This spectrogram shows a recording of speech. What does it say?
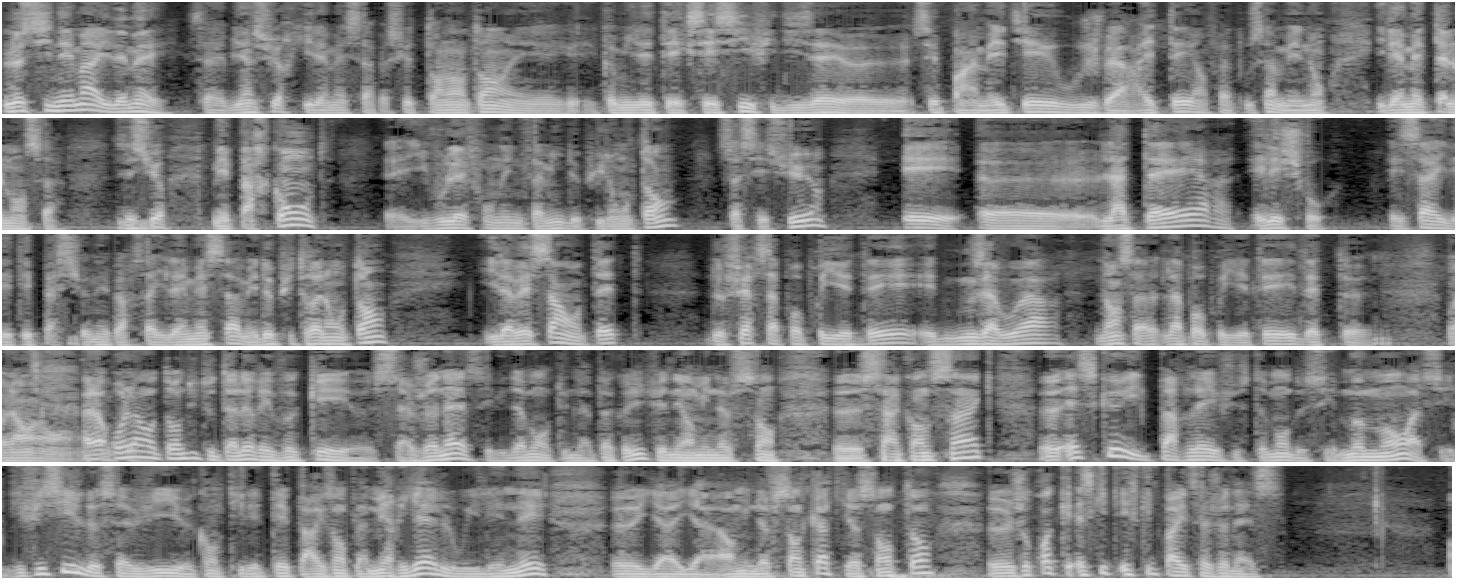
Le cinéma, il aimait. C'est bien sûr qu'il aimait ça, parce que de temps en temps, et, comme il était excessif, il disait euh, c'est pas un métier où je vais arrêter, enfin tout ça. Mais non, il aimait tellement ça, c'est sûr. Mais par contre, il voulait fonder une famille depuis longtemps, ça c'est sûr et euh, la terre et les chevaux. Et ça, il était passionné par ça, il aimait ça, mais depuis très longtemps, il avait ça en tête de faire sa propriété et de nous avoir dans sa, la propriété, d'être euh, voilà. Alors on l'a entendu tout à l'heure évoquer euh, sa jeunesse. Évidemment, tu ne l'as pas connu. Tu es né en 1955. Est-ce qu'il parlait justement de ces moments assez difficiles de sa vie quand il était, par exemple, à Mériel où il est né, il y, a, il, y a, en 1904, il y a 100 ans? je crois que est-ce qu'il est qu parlait de sa jeunesse?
